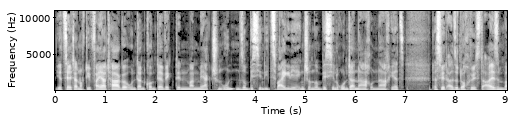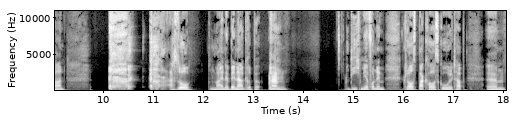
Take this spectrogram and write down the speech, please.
jetzt zählt er noch die Feiertage und dann kommt er weg, denn man merkt schon unten so ein bisschen die Zweige, die hängen schon so ein bisschen runter nach und nach jetzt. Das wird also doch höchste Eisenbahn. Ach so, meine Benner-Grippe, die ich mir von dem Klaus Backhaus geholt habe. Ähm,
